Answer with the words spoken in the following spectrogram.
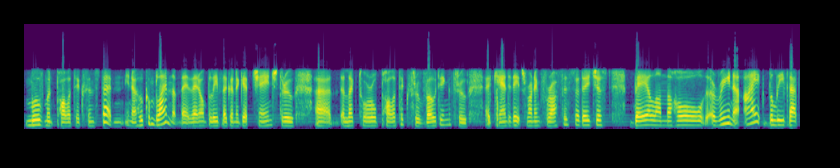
movement politics instead. And, you know, who can blame them? They, they don't believe they're going to get change through uh, electoral politics, through voting, through uh, candidates running for office, so they just bail on the whole arena. I believe that's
